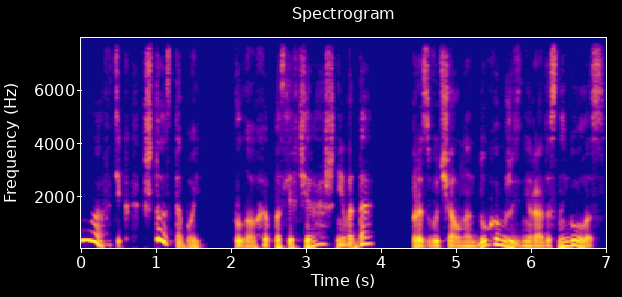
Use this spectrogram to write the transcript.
«Лофтик, что с тобой? Плохо после вчерашнего, да?» Прозвучал над духом жизнерадостный голос.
